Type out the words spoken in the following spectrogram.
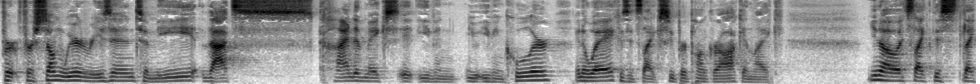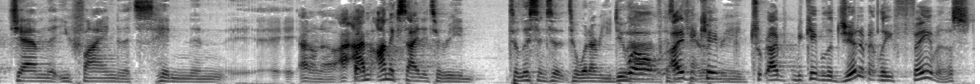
for for some weird reason, to me, that's kind of makes it even you even cooler in a way because it's like super punk rock and like. You know, it's like this like gem that you find that's hidden, and eh, I don't know. I, I'm I'm excited to read, to listen to, to whatever you do well, have. I, can't became really I became legitimately famous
